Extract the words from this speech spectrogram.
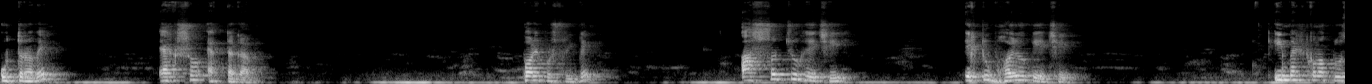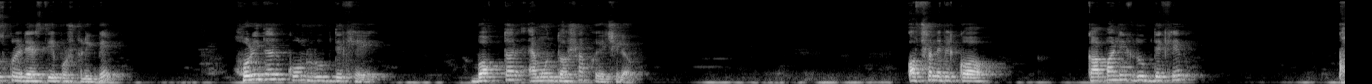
উত্তর হবে, একশো এক টাকা। পরে প্রশ্ন লিখবে, আশ্চর্য হয়েছি, একটু ভয়ও পেয়েছি। ইনভার্টেড কমা ক্লোজ করে ড্যাশ দিয়ে প্রশ্ন লিখবে, হরিদার কোন রূপ দেখে বক্তার এমন দশা হয়েছিল? অপশান নেবে ক, কাপালিক রূপ দেখে, খ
